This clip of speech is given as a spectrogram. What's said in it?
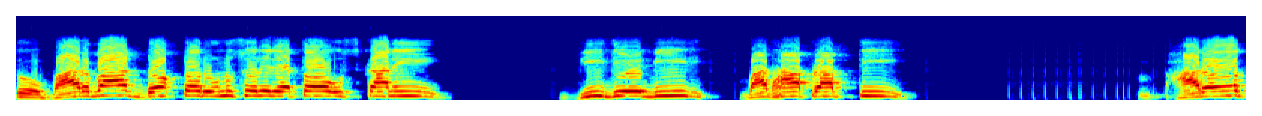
তো বারবার ডক্টর অনুসরের এত উস্কানি, বিজেপির বাধা প্রাপ্তি ভারত,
